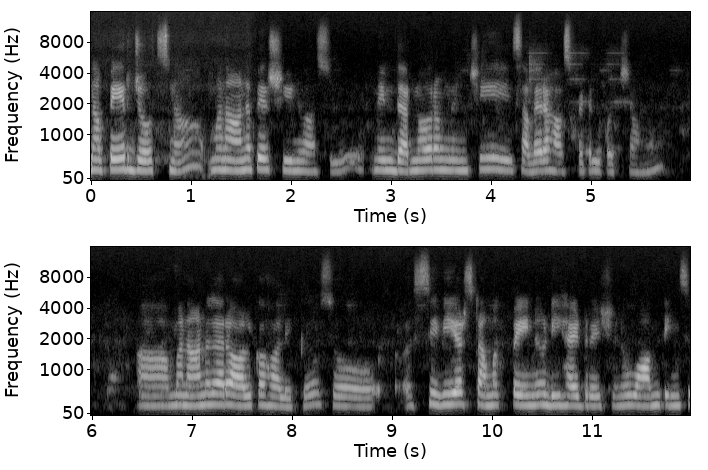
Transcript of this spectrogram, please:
నా పేరు జ్యోత్స్న. మా నాన్న పేరు శ్రీనివాసులు. మేము ధర్మవరం నుంచి సవేరా హాస్పిటల్కి వచ్చాము. మా నాన్నగారు alcoholic. So severe stomach pain dehydration vomitings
